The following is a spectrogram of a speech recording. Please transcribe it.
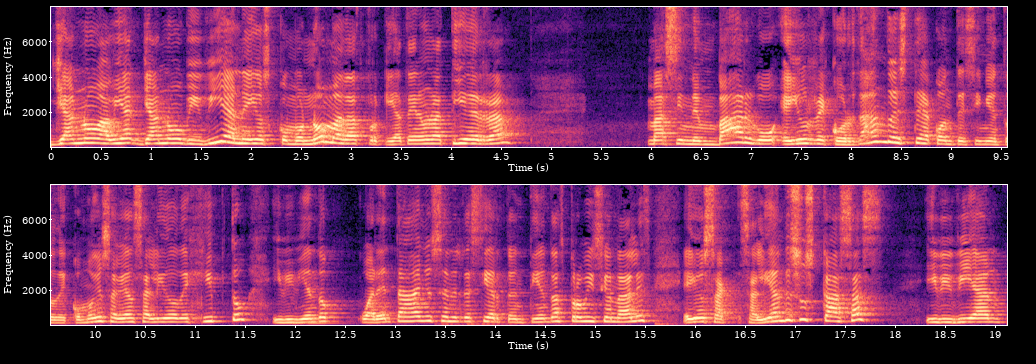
ya no habían, ya no vivían ellos como nómadas porque ya tenían una tierra. Mas sin embargo, ellos recordando este acontecimiento de cómo ellos habían salido de Egipto y viviendo 40 años en el desierto en tiendas provisionales, ellos salían de sus casas y vivían,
